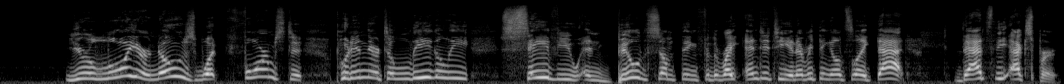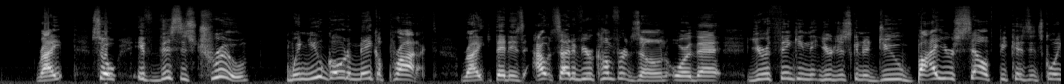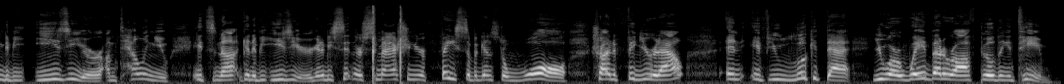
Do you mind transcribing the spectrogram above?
Your lawyer knows what forms to put in there to legally save you and build something for the right entity and everything else like that. That's the expert, right? So if this is true, when you go to make a product, right, that is outside of your comfort zone or that you're thinking that you're just to do by yourself because it's going to be easier, I'm telling you, it's not to be easier. You're to be sitting there smashing your face up against a wall trying to figure it out. And if you look at that, you are way better off building a team.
